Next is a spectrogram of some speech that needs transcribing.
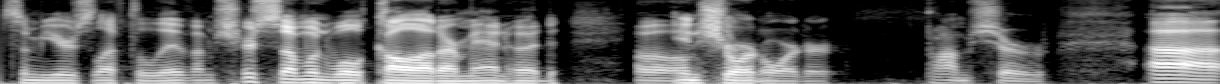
some years left to live. I'm sure someone will call out our manhood Oh, in short order. I'm sure. Uh,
